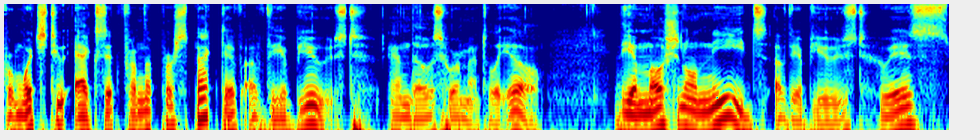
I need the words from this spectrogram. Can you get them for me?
from which to exit from the perspective of the abused and those who are mentally ill. The emotional needs of the abused, who is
